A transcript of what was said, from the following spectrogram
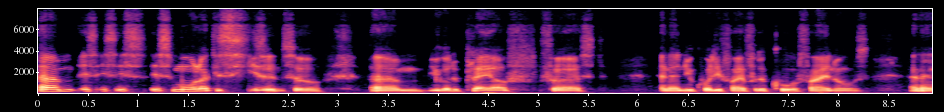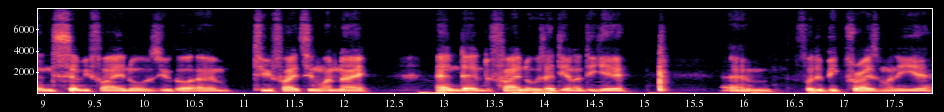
Um, it's, it's it's it's more like a season. So, um, you got the playoff first, and then you qualify for the quarterfinals, and then semi-finals. You got um two fights in one night, and then the finals at the end of the year, um, for the big prize money. Yeah.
